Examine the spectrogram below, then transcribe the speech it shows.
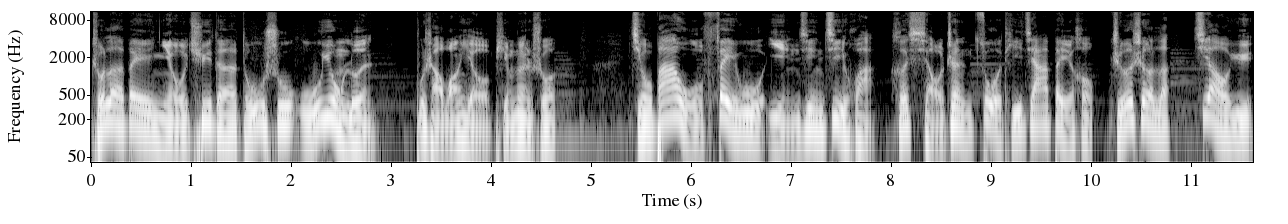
除了被扭曲的读书无用论，不少网友评论说：“九八五废物引进计划。”和小镇做题家背后折射了教育、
